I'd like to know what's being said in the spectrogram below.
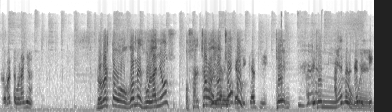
Roberto Bolaños. Roberto Gómez Bolaños, o sea, el chavo del Ándale, 8. Casi, casi. Qué, miedo, güey.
